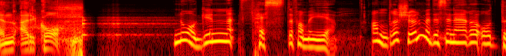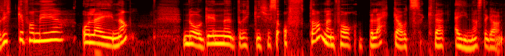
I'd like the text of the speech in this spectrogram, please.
NRK. Noen fester for mye. Andre sjølmedisinerer og drikker for mye, alene. Noen drikker ikke så ofte, men får blackouts hver eneste gang.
